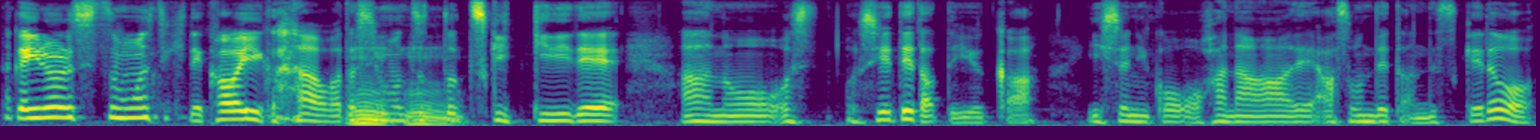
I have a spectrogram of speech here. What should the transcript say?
なんかいろいろ質問してきて可愛いから私もずっとつきっきりで、あの教えてたというか一緒にこうお花で遊んでたんですけど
